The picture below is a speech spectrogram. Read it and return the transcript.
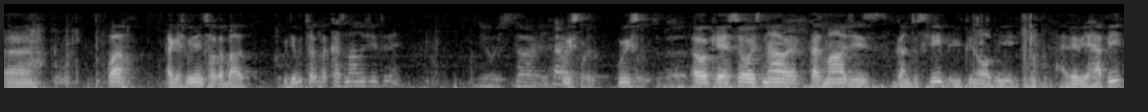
Uh, well, I guess we didn't talk about. Did we talk about cosmology today? Yeah, we started. We, we, okay, so it's now cosmology is gone to sleep. You can all be very happy.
